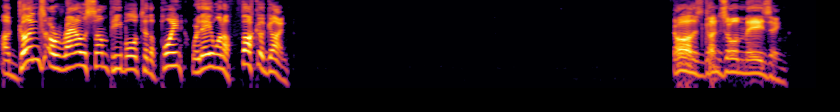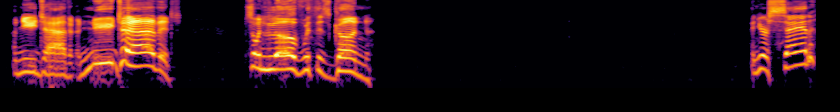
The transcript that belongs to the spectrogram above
uh, guns arouse some people to the point where they want to fuck a gun. Oh, this gun's so amazing. I need to have it. I need to have it. So in love with this gun. And your sad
